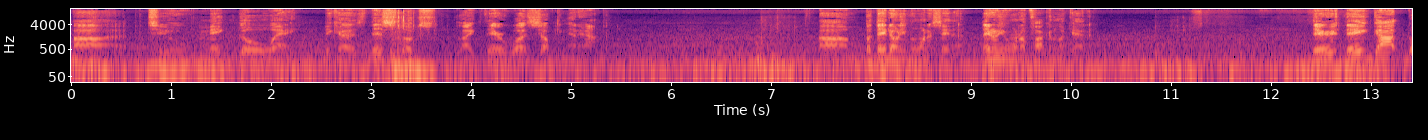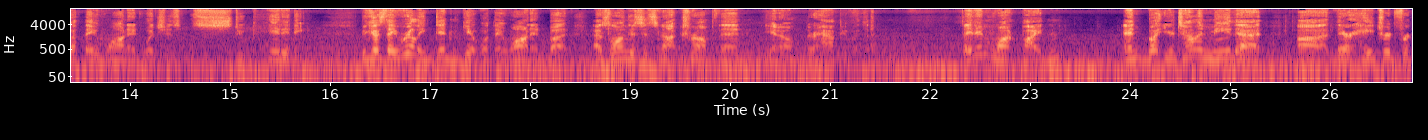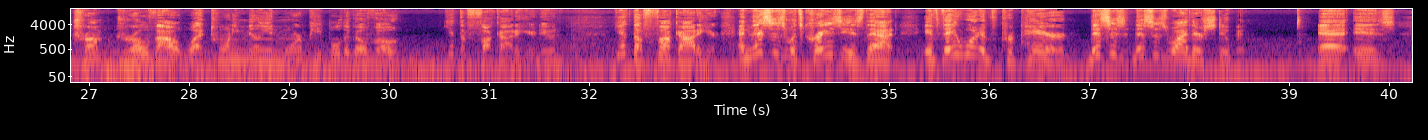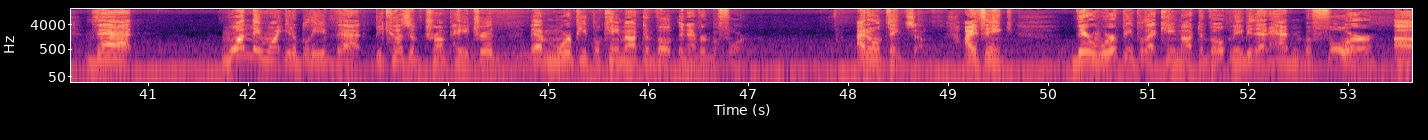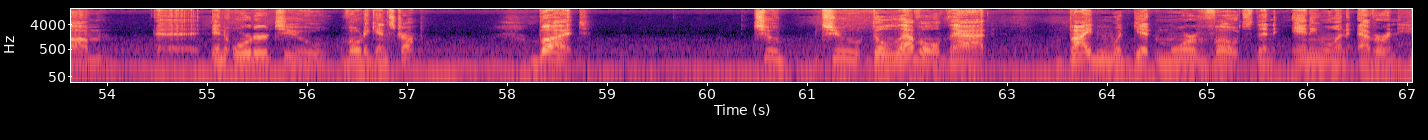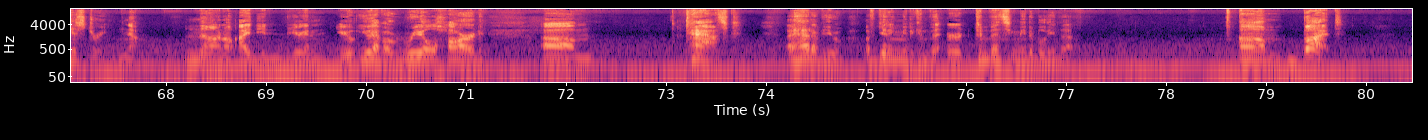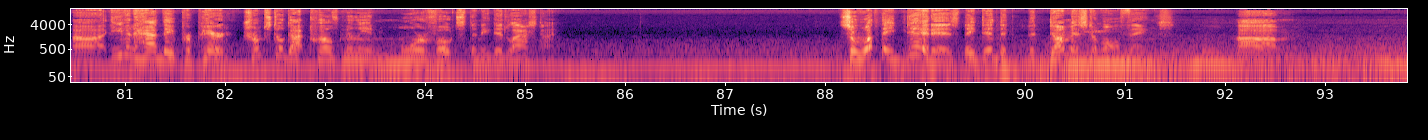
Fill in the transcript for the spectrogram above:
uh, to make go away because this looks like there was something that happened." Um, but they don't even want to say that. They don't even want to fucking look at it. They they got what they wanted, which is stupidity because they really didn't get what they wanted. But as long as it's not Trump, then you know they're happy with it. They didn't want Biden, and but you're telling me that uh, their hatred for Trump drove out what 20 million more people to go vote? Get the fuck out of here, dude. Get the fuck out of here. And this is what's crazy is that if they would have prepared, this is this is why they're stupid. Uh, is that one they want you to believe that because of Trump hatred, that more people came out to vote than ever before. I don't think so. I think there were people that came out to vote, maybe that hadn't before, um, eh, in order to vote against Trump. But to to the level that Biden would get more votes than anyone ever in history. No, no, no. I you're gonna you you have a real hard um, task ahead of you of getting me to convince or convincing me to believe that. Um, but uh, even had they prepared, Trump still got 12 million more votes than he did last time. So what they did is they did the, the dumbest of all things. Um,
